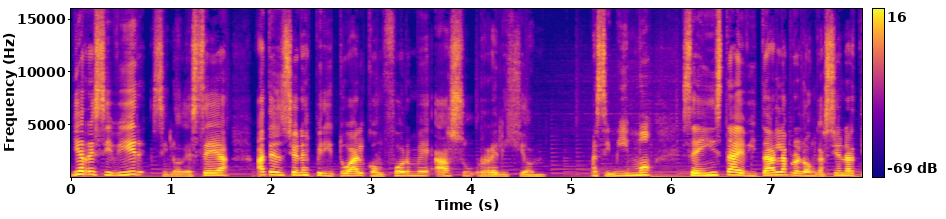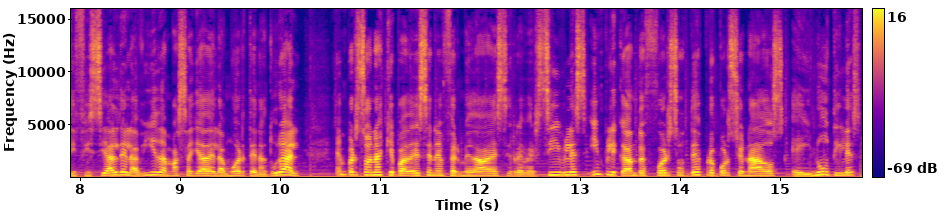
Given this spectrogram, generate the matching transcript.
y a recibir, si lo desea, atención espiritual conforme a su religión. Asimismo, se insta a evitar la prolongación artificial de la vida más allá de la muerte natural en personas que padecen enfermedades irreversibles, implicando esfuerzos desproporcionados e inútiles,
